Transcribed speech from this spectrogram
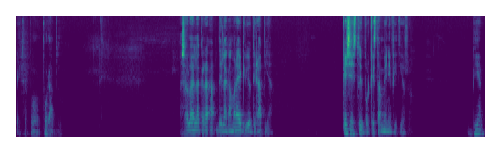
hechos por, por Abdu. Has hablado de la, de la cámara de crioterapia. ¿Qué es esto y por qué es tan beneficioso? Bien,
